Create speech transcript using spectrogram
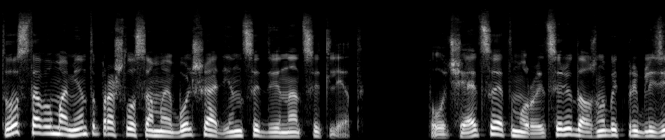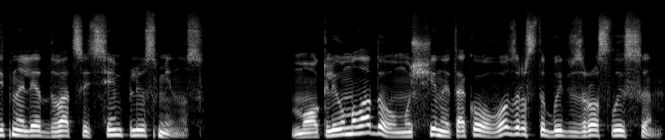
то с того момента прошло самое больше 11-12 лет. Получается, этому рыцарю должно быть приблизительно лет 27 плюс-минус. Мог ли у молодого мужчины такого возраста быть взрослый сын?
